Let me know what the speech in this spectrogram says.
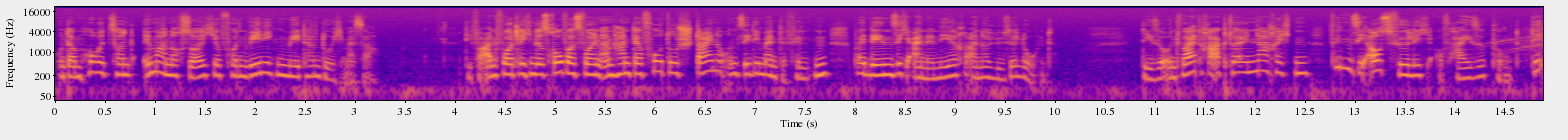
und am Horizont immer noch solche von wenigen Metern Durchmesser. Die Verantwortlichen des Rovers wollen anhand der Fotos Steine und Sedimente finden, bei denen sich eine nähere Analyse lohnt. Diese und weitere aktuellen Nachrichten finden Sie ausführlich auf heise.de.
